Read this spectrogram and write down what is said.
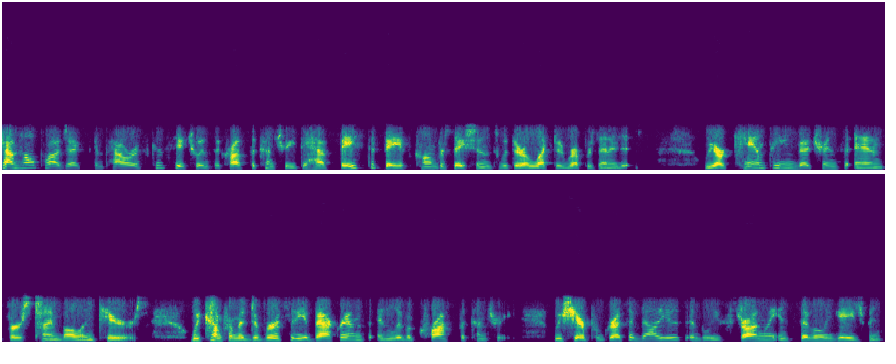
Town Hall Project empowers constituents across the country to have face to face conversations with their elected representatives. We are campaign veterans and first time volunteers. We come from a diversity of backgrounds and live across the country. We share progressive values and believe strongly in civil engagement.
